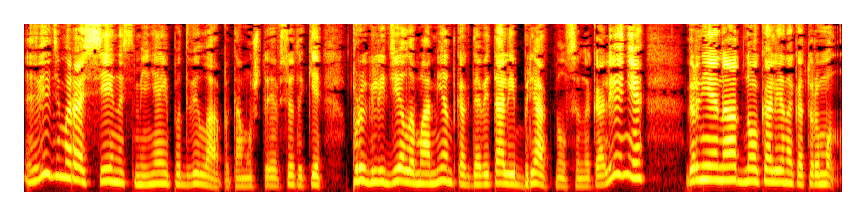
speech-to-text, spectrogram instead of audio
Видимо, рассеянность меня и подвела, потому что я все-таки проглядела момент, когда Виталий брякнулся на колени, вернее, на одно колено, которым он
